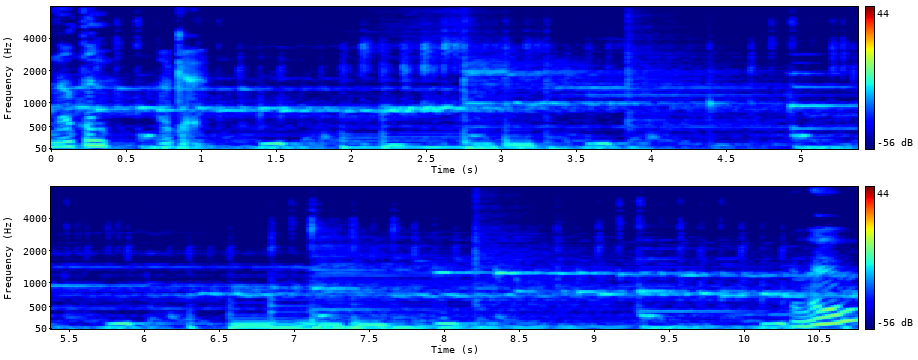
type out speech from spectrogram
Nothing? Okay. Hello?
